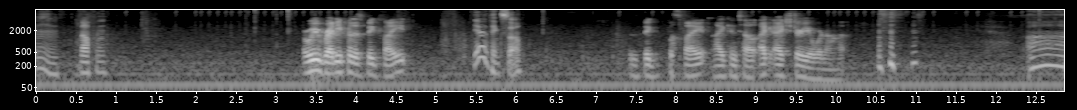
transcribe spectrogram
Hmm. Nothing. Are we ready for this big fight? Yeah, I think so. This big boss fight? I can tell. I, I assure you, we're not. Uh,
